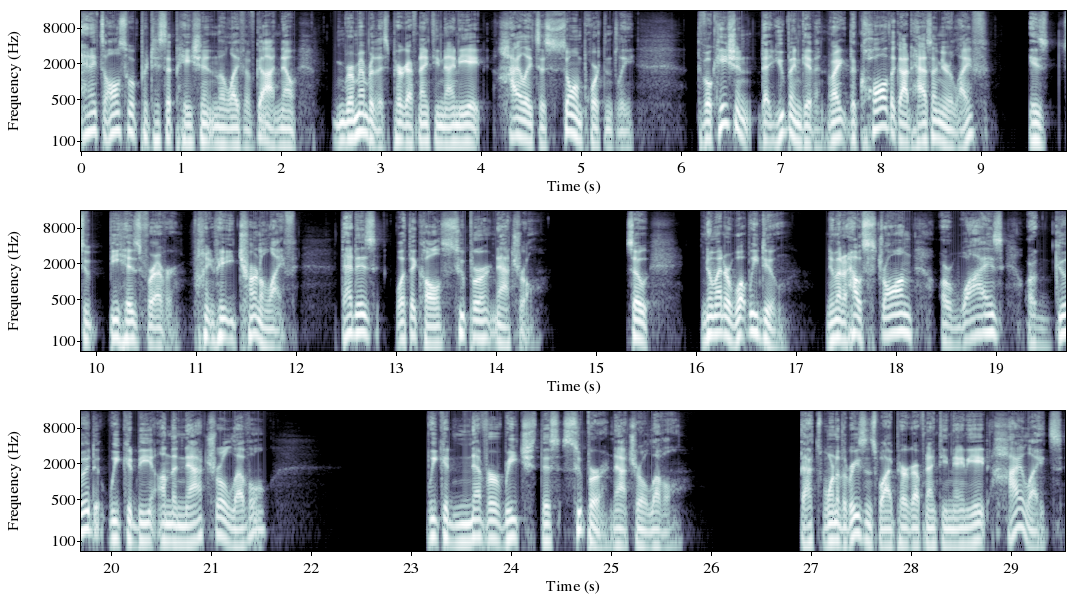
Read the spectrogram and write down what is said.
And it's also a participation in the life of God. Now, remember this, paragraph 1998 highlights this so importantly. The vocation that you've been given, right? The call that God has on your life is to be his forever, right? eternal life. That is what they call supernatural. So no matter what we do, no matter how strong or wise or good we could be on the natural level, we could never reach this supernatural level. That's one of the reasons why paragraph 1998 highlights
